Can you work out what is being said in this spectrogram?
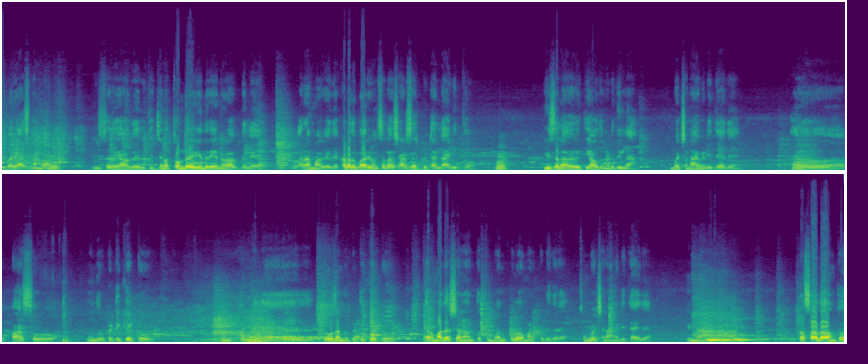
ಈ ಬಾರಿ ಹಾಸನಾಂಬ. ಈ ಸಲ ಯಾವುದೇ ರೀತಿ ಜನ ತೊಂದರೆ ಗಿಂದ್ರೆ ಏನೂ ಆಗ್ದಲೆ ಆರಾಮಾಗಿದೆ. ಕಳೆದ ಬಾರಿ ಒಂದ್ಸಲ ಶಾರ್ಟ್ ಸರ್ಕ್ಯೂಟ್ ಎಲ್ಲ ಆಗಿತ್ತು. ಈ ಸಲ ಅದೇ ರೀತಿ ಯಾವುದು ನಡೆದಿಲ್ಲ. ತುಂಬ ಚೆನ್ನಾಗಿ ನಡೀತಾ ಇದೆ. ಪಾಸು, ಮುನ್ನೂರು ರೂಪಾಯಿ ಟಿಕೆಟು ಆಮೇಲೆ ತೌಸಂಡ್ ರೂಪಾಯಿ ಟಿಕೆಟು ಧರ್ಮ ದರ್ಶನ ಅಂತ ತುಂಬ ಅನುಕೂಲವಾಗಿ ಮಾಡಿಕೊಟ್ಟಿದ್ದಾರೆ. ತುಂಬ ಚೆನ್ನಾಗಿ ನಡೀತಾ ಇದೆ. ಇನ್ನು ಪ್ರಸಾದ ಅಂತೂ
